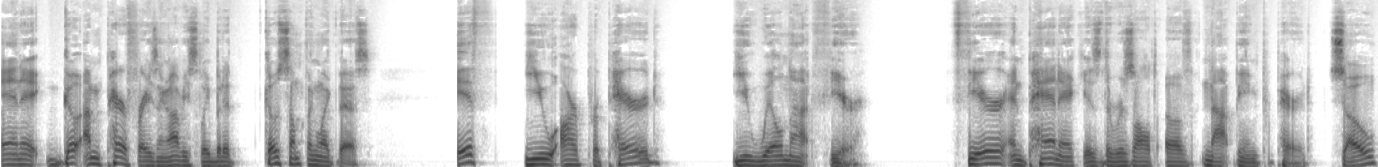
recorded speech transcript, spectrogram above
And it go I'm paraphrasing obviously, but it goes something like this. If you are prepared, you will not fear. Fear and panic is the result of not being prepared. So,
